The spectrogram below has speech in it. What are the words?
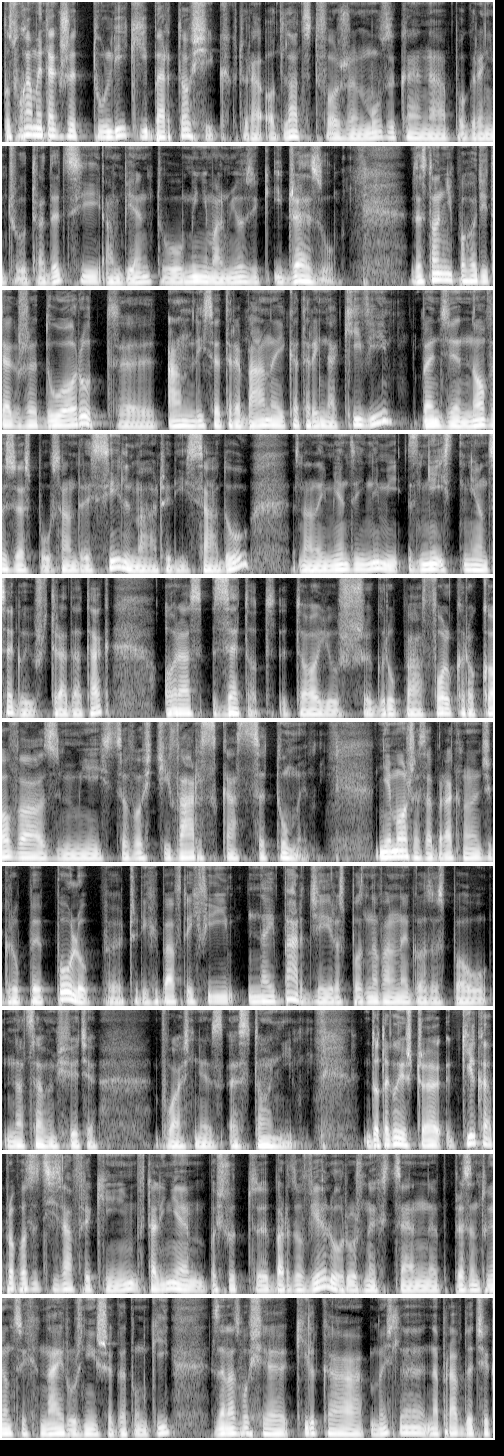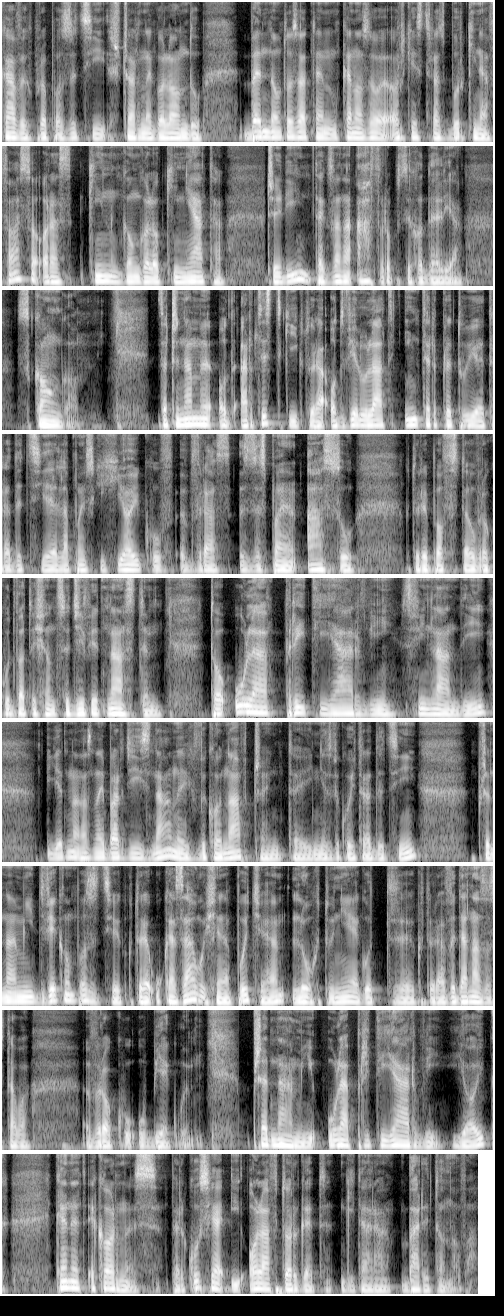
Posłuchamy także Tuliki Bartosik, która od lat tworzy muzykę na pograniczu tradycji, ambientu, minimal music i jazzu. Ze Estonii pochodzi także duo Rut, Anlise Trebane i Katarina Kiwi. Będzie nowy zespół Sandry Silma, czyli Sadu, znanej m.in. z nieistniejącego już Tradatak oraz Zetot. To już grupa folk rockowa z miejscowości Warska z Setumy. Nie może zabraknąć grupy Pulup, czyli chyba w tej chwili najbardziej rozpoznawalnego zespołu na całym świecie, właśnie z Estonii. Do tego jeszcze kilka propozycji z Afryki. W Talinie pośród bardzo wielu różnych scen prezentujących najróżniejsze gatunki znalazło się kilka, myślę, naprawdę ciekawych propozycji z Czarnego Lądu. Będą to zatem Kanozoe Orkiestra z Burkina Faso oraz Kin Gongolo Kiniata, czyli tak zwana afropsychodelia z Kongo. Zaczynamy od artystki, która od wielu lat interpretuje tradycje lapońskich jojków wraz z zespołem Asu, który powstał w roku 2019. To Ula Pritiarvi z Finlandii, jedna z najbardziej znanych wykonawczeń tej niezwykłej tradycji. Przed nami dwie kompozycje, które ukazały się na płycie Luchtuniegud, która wydana została w roku ubiegłym. Przed nami Ula Pritiarvi, jojk, Kenneth Ekornes, perkusja i Olaf Torget, gitara barytonowa.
